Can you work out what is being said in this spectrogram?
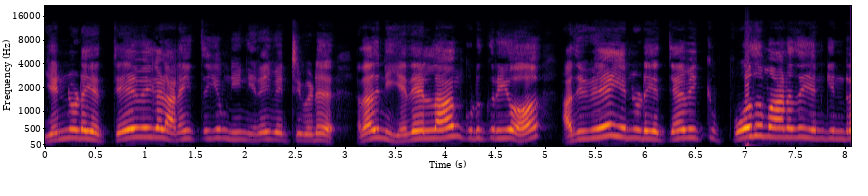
என்னுடைய தேவைகள் அனைத்தையும் நீ நிறைவேற்றி விடு அதாவது நீ எதையெல்லாம் கொடுக்குறியோ அதுவே என்னுடைய தேவைக்கு போதுமானது என்கின்ற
